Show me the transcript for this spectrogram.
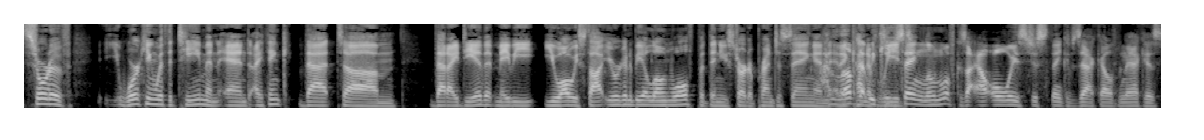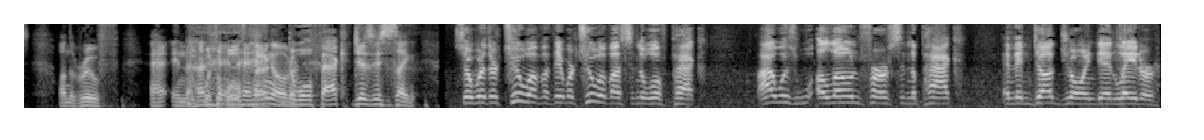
sort of working with the team and and I think that um that idea that maybe you always thought you were going to be a lone wolf, but then you start apprenticing and, I and love it kind that we of keep leads. saying lone wolf because I always just think of Zach Galifianakis on the roof uh, in the, With the in wolf pack. Hangover. the wolf pack. Just it's like So were there two of us? There were two of us in the wolf pack. I was w- alone first in the pack, and then Doug joined in later.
